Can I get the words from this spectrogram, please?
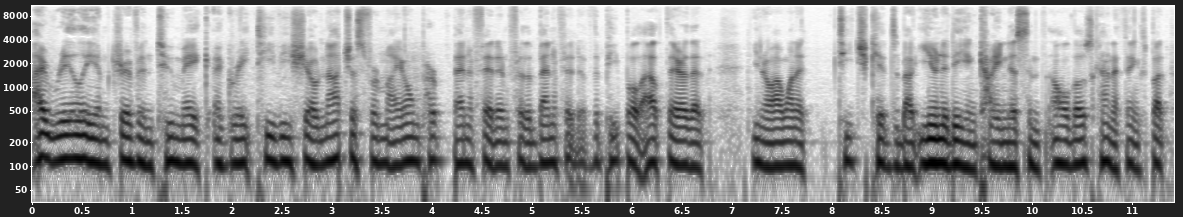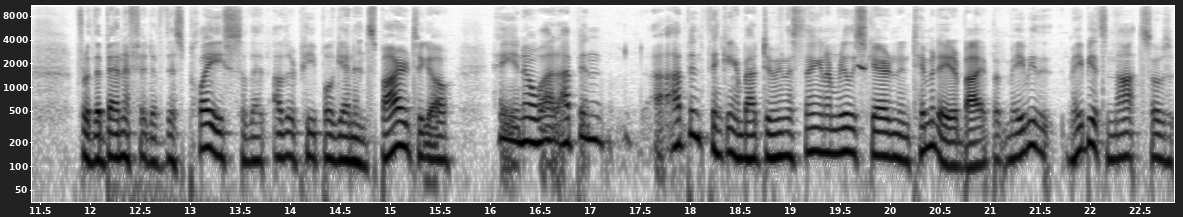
I really am driven to make a great TV show, not just for my own per- benefit and for the benefit of the people out there that, you know, I want to teach kids about unity and kindness and all those kind of things, but for the benefit of this place so that other people get inspired to go, hey, you know what? I've been I've been thinking about doing this thing, and I'm really scared and intimidated by it. But maybe maybe it's not so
